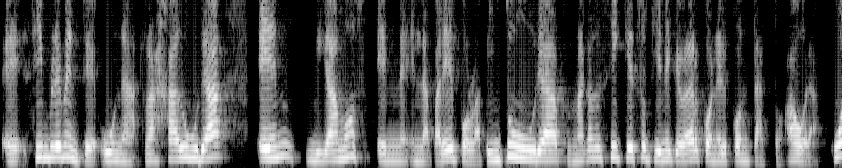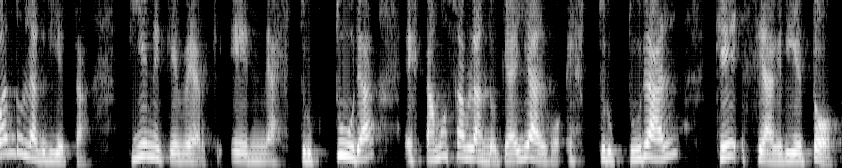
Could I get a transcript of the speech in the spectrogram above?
eh, simplemente una rajadura en, digamos, en, en, la pared por la pintura, por una cosa así, que eso tiene que ver con el contacto. Ahora, cuando la grieta tiene que ver en la estructura, estamos hablando que hay algo estructural que se agrietó.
